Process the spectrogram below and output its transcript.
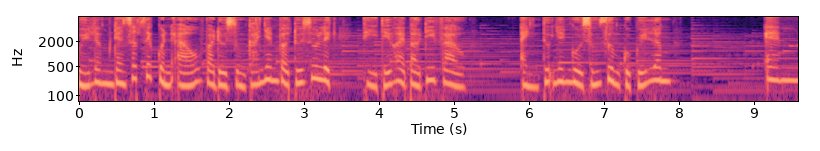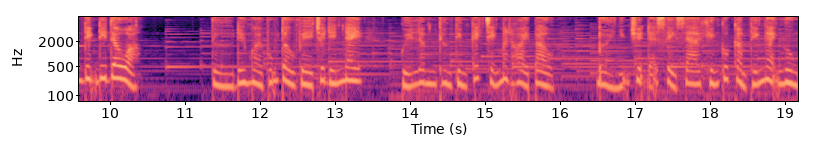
Quế Lâm đang sắp xếp quần áo và đồ dùng cá nhân vào túi du lịch thì thấy Hoài Bảo đi vào. Anh tự nhiên ngồi xuống giường của Quế Lâm. Em định đi đâu à? Từ đêm ngoài Vũng Tàu về cho đến nay, Quế Lâm thường tìm cách tránh mặt Hoài Bảo bởi những chuyện đã xảy ra khiến cô cảm thấy ngại ngùng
